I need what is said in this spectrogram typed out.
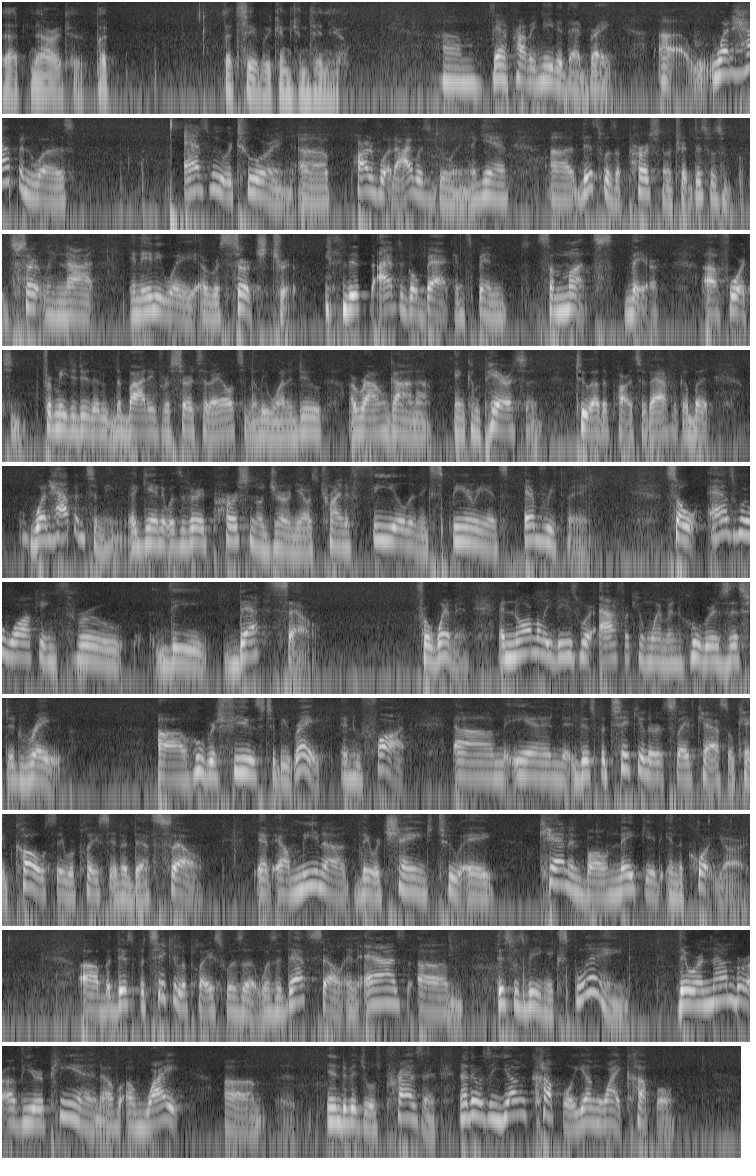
that narrative, but let's see if we can continue. Um, yeah, I probably needed that break. Uh, what happened was, as we were touring, uh, part of what I was doing, again, uh, this was a personal trip. This was certainly not in any way a research trip. this, I have to go back and spend some months there uh, for, to, for me to do the, the body of research that I ultimately want to do around Ghana in comparison to other parts of Africa. But what happened to me, again, it was a very personal journey. I was trying to feel and experience everything. So as we're walking through the death cell for women, and normally these were African women who resisted rape, uh, who refused to be raped, and who fought. Um, in this particular slave castle, Cape Coast, they were placed in a death cell. At Elmina, they were chained to a cannonball naked in the courtyard. Uh, but this particular place was a, was a death cell. And as um, this was being explained, there were a number of European, of, of white um, individuals present. Now there was a young couple, young white couple,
